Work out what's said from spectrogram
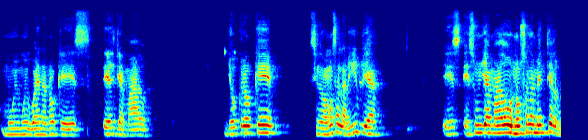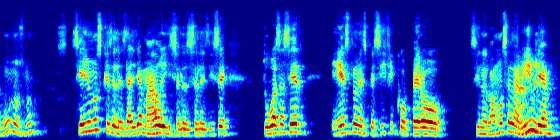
muy, muy buena, ¿no? Que es el llamado. Yo creo que si nos vamos a la Biblia, es, es un llamado no solamente a algunos, ¿no? Si hay unos que se les da el llamado y se les, se les dice, tú vas a hacer esto en específico, pero si nos vamos a la Biblia,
